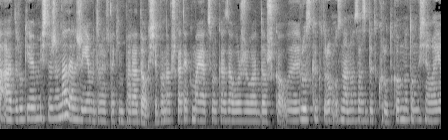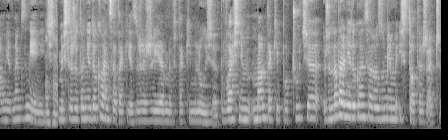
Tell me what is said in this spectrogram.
a drugie myślę, że nadal żyjemy trochę w takim paradoksie, bo na przykład jak moja córka założyła do szkoły bluzkę, którą uznano za zbyt krótką, no to musiała ją jednak zmienić. Myślę, że to nie do końca tak jest, że żyjemy w takim luzie. Właśnie mam takie poczucie, że nadal nie do końca rozumiemy istotę rzeczy,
